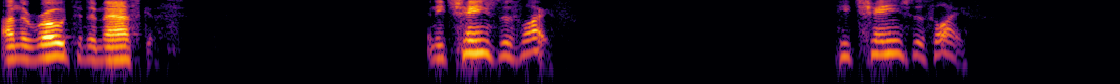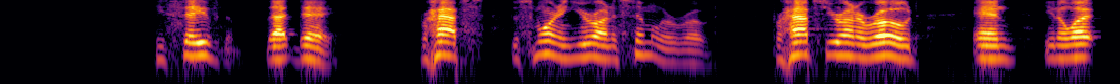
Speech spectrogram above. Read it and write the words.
on the road to Damascus. And he changed his life. He changed his life. He saved them that day. Perhaps this morning you're on a similar road. Perhaps you're on a road and you know what?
